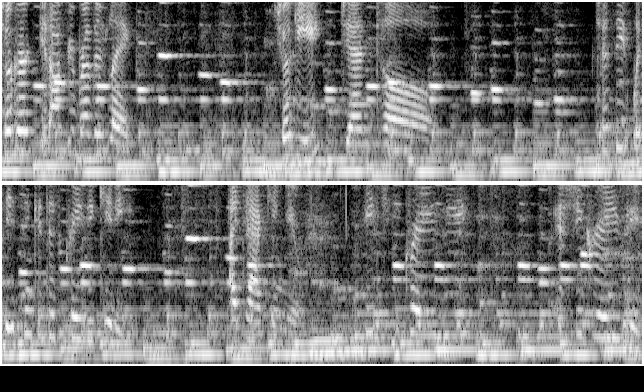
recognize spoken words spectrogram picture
Sugar, get off your brother's leg. Chuggy, gentle. Jesse, what do you think of this crazy kitty attacking you? Is she crazy? Is she crazy?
